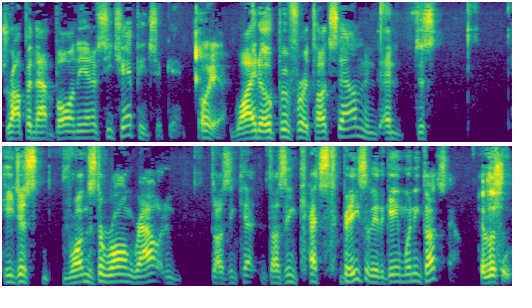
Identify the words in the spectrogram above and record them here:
dropping that ball in the NFC Championship game. Oh yeah, wide open for a touchdown and, and just he just runs the wrong route and doesn't catch doesn't catch basically the game winning touchdown. Hey, listen,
